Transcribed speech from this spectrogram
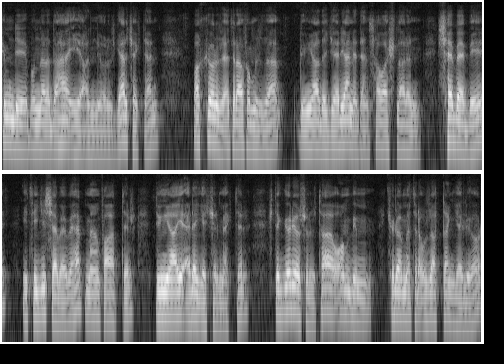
şimdi bunları daha iyi anlıyoruz. Gerçekten bakıyoruz etrafımızda dünyada cereyan eden savaşların sebebi, itici sebebi hep menfaattir. Dünyayı ele geçirmektir. İşte görüyorsunuz ta 10 bin kilometre uzaktan geliyor.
